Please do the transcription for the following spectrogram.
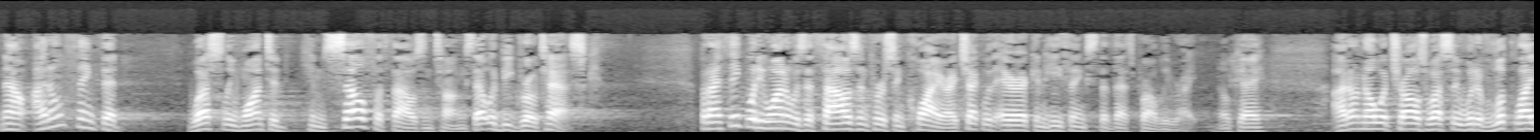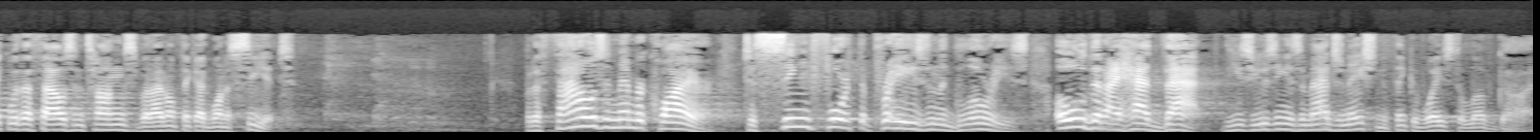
Now, I don't think that Wesley wanted himself a thousand tongues. That would be grotesque. But I think what he wanted was a thousand person choir. I checked with Eric and he thinks that that's probably right. Okay? I don't know what Charles Wesley would have looked like with a thousand tongues, but I don't think I'd want to see it. But a thousand member choir to sing forth the praise and the glories. Oh, that I had that. He's using his imagination to think of ways to love God.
